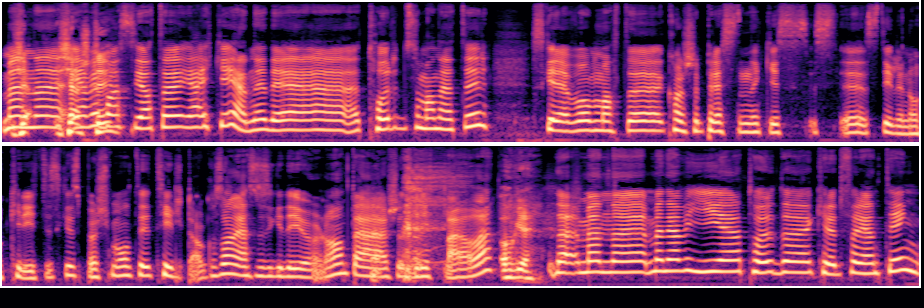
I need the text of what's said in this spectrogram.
Men Kje- eh, jeg vil bare si at jeg er ikke enig i det Tord, som han heter, skrev om at kanskje pressen ikke stiller nok kritiske spørsmål til tiltak og sånn. Jeg syns ikke de gjør noe annet, jeg er så drittlei av det. okay. Det, men, men jeg vil gi Tord kred for én ting,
